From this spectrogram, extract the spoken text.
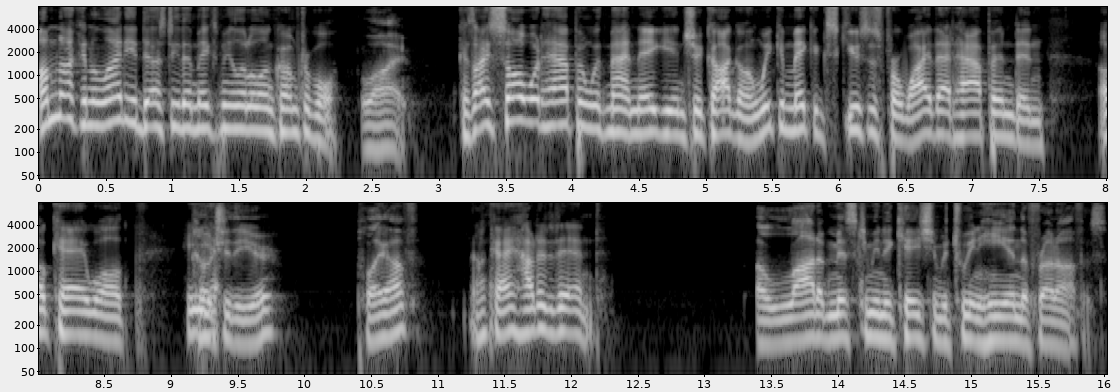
I'm not going to lie to you, Dusty. That makes me a little uncomfortable Why? because I saw what happened with Matt Nagy in Chicago, and we can make excuses for why that happened. And okay, well, he, Coach of the year, playoff. okay, how did it end? A lot of miscommunication between he and the front office,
